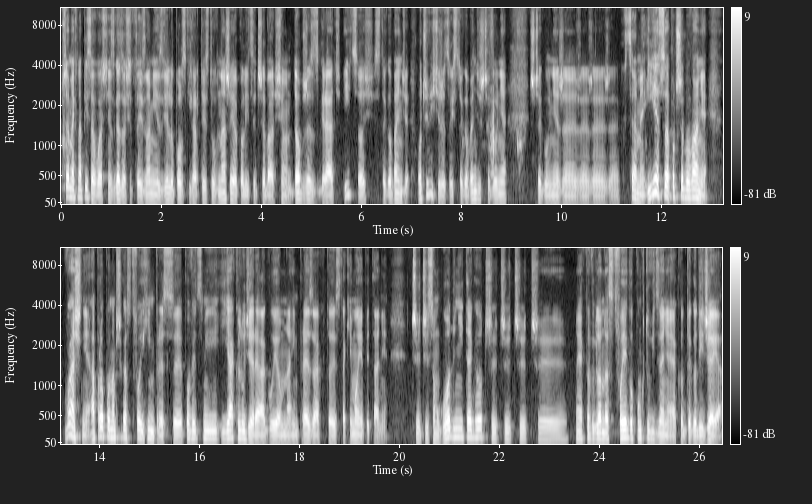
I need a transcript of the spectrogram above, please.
Przemek napisał właśnie, zgadza się tutaj z nami, jest wielu polskich artystów w naszej okolicy, trzeba się dobrze zgrać i coś z tego będzie. Oczywiście, że coś z tego będzie, szczególnie, szczególnie że, że, że, że chcemy i jest zapotrzebowanie. Właśnie, a propos na przykład Twoich imprez, y, powiedz mi, jak ludzie reagują na imprezach, to jest takie moje pytanie. Czy, czy są głodni tego, czy, czy, czy, czy no jak to wygląda z Twojego punktu widzenia, jako tego DJ-a?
